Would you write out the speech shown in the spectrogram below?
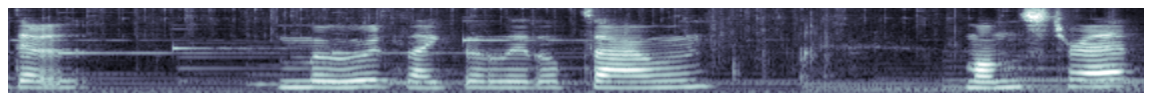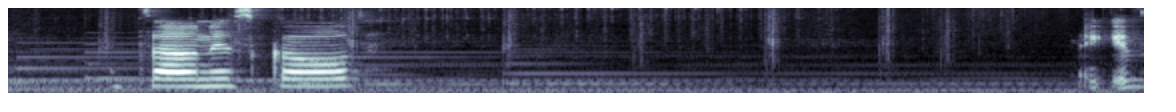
the mood, like the little town. Mondstadt, the town is called. Like it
